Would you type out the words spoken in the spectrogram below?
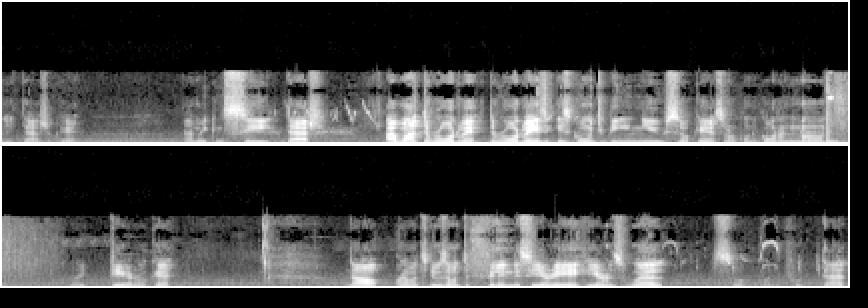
Like that, okay? And we can see that I want the roadway. The roadway is, is going to be in use, okay? So we're going to go to another one right there, okay? Now, what I want to do is I want to fill in this area here as well. So I'm going to put that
